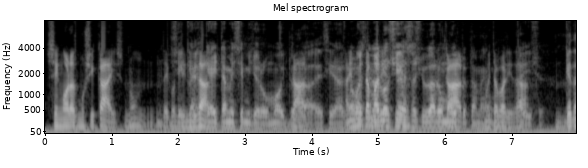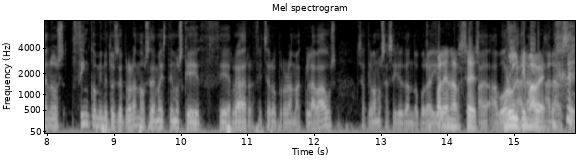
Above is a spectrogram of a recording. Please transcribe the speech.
sen horas musicais, non? Mm. De continuidade. Sí, que, que aí tamén se mellorou moito, claro. é dicir, as Hai novas tecnoloxías axudaron claro, moito tamén. Moita variedade. Uh -huh. Quédanos 5 minutos de programa, os ademais temos que cerrar, fechar o programa clavaos, o sea que vamos a seguir dando por que aí. Que fale o, Narcés, a, a vos, por última a, vez. A Narcés.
